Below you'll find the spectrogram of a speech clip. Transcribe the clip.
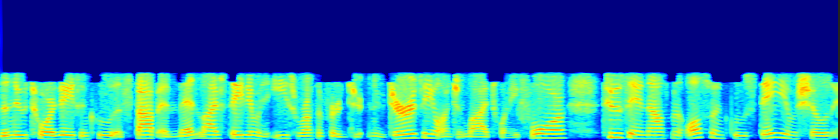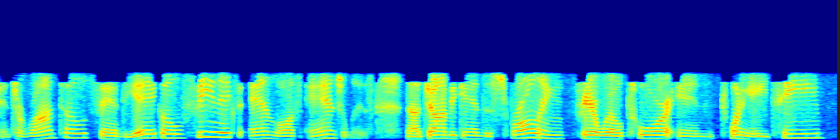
The new tour dates include a stop at MetLife Stadium in East Rutherford, New Jersey on July 24. Tuesday announcement also includes stadium shows in Toronto, San Diego, Phoenix, and Los Angeles. Now, John began the sprawling farewell tour in 2018 me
